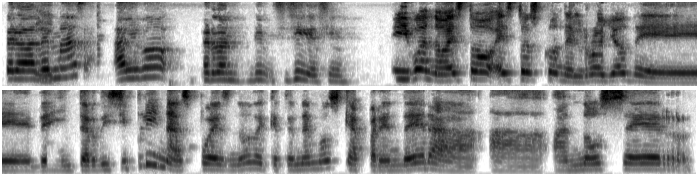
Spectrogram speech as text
Pero además, algo, perdón, si sigue, sí. Y bueno, esto, esto es con el rollo de, interdisciplinas, pues, ¿no? De que tenemos que aprender a, no ser,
